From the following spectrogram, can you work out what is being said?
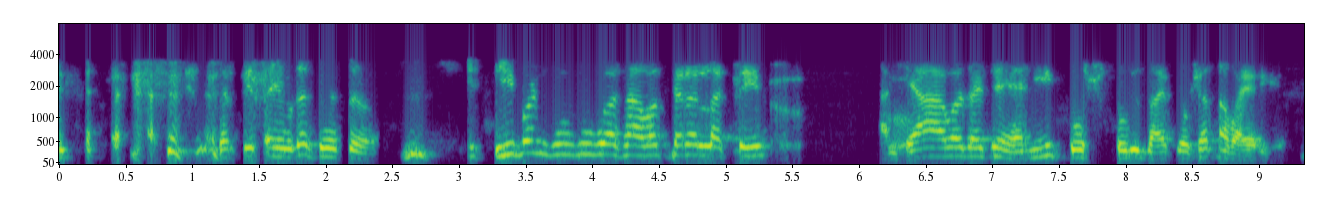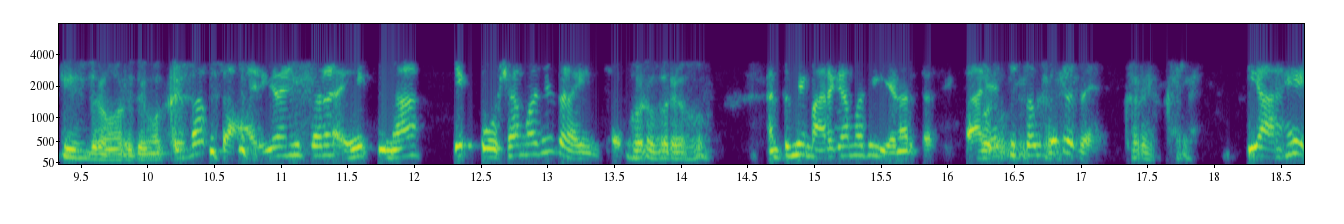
तर तिचं एवढंच होतं. की ती पण गुगू असा आवाज करायला लागते. आणि त्या आवाजाच्या ह्यानी कोश कोशात बाहेर तीच भ्रमर होते मग. कार्य आणि पर हे पुन्हा एक कोशामध्येच राहील बरोबर हो. आणि तुम्ही मार्गामध्ये येणार कसे कार्याची चौकटच आहे खरे खरे ती आहे.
